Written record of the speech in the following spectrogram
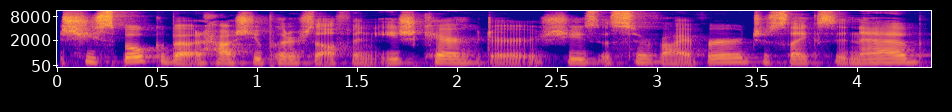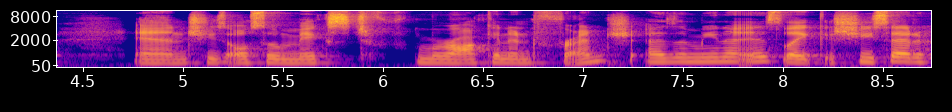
she spoke about how she put herself in each character. She's a survivor, just like Zineb, and she's also mixed Moroccan and French, as Amina is. Like she said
